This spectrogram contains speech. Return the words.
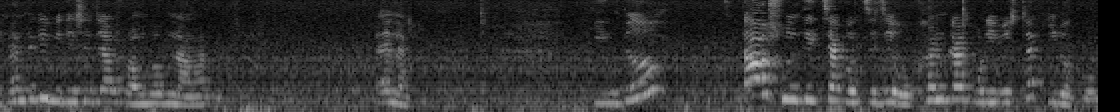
এখান থেকে বিদেশে যাওয়া সম্ভব না আমার পক্ষে। তাই না? কিন্তু তাও শুনতে ইচ্ছা করছে যে ওখানকার পরিবেশটা কীরকম।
